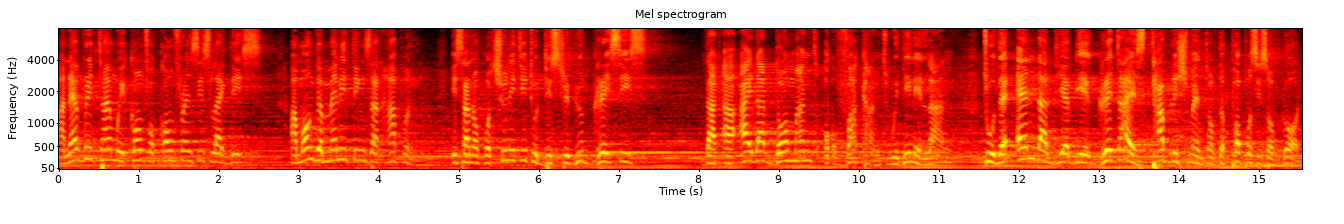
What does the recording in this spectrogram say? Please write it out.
And every time we come for conferences like this, among the many things that happen is an opportunity to distribute graces that are either dormant or vacant within a land to the end that there be a greater establishment of the purposes of God.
